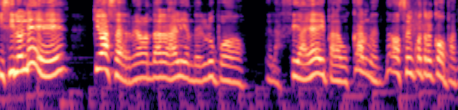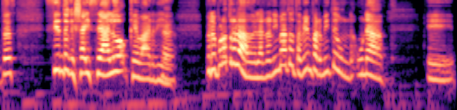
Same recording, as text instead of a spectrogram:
Y si lo lee, ¿qué va a hacer? ¿Me va a mandar a alguien del grupo de la CIA para buscarme? No, soy un cuatro de copa. Entonces, siento que ya hice algo que bardié. Claro. Pero por otro lado, el anonimato también permite un- una. eh,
